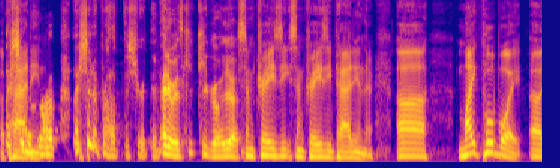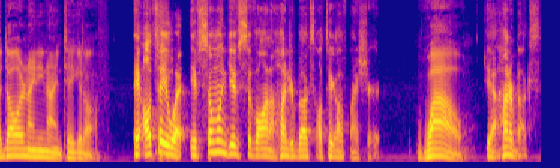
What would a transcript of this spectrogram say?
a I should, have padding, brought up, I should have brought up the shirt then. Anyways, keep, keep going. Yeah. some crazy some crazy padding in there. Uh, Mike Poolboy, uh, dollar ninety nine. Take it off. Hey, I'll tell you what. If someone gives Sevan a hundred bucks, I'll take off my shirt. Wow. Yeah, hundred bucks.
